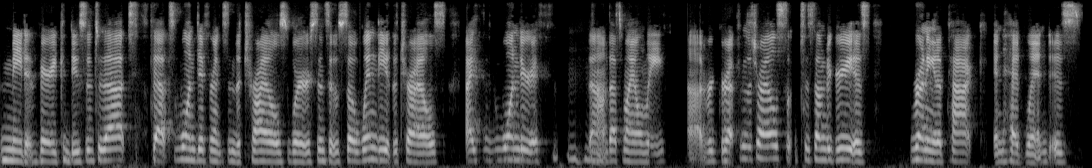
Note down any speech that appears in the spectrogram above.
made it very conducive to that. That's one difference in the trials where since it was so windy at the trials, I wonder if mm-hmm. uh, that's my only uh, regret from the trials to some degree is running in a pack in headwind is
